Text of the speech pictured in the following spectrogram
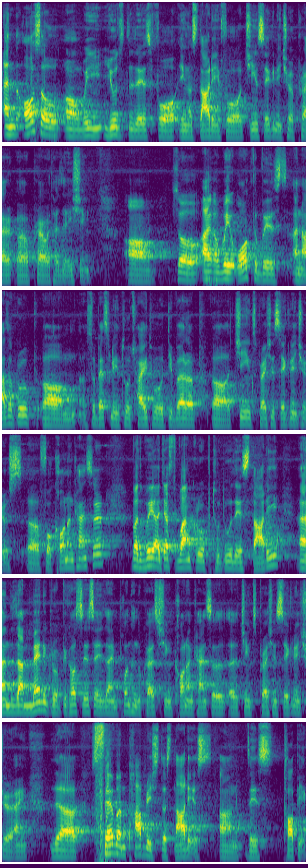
and also, uh, we used this for in a study for gene signature uh, prioritization. Um, so I, we worked with another group, um, so basically to try to develop uh, gene expression signatures uh, for colon cancer. But we are just one group to do this study, and there are many groups because this is an important question, colon cancer uh, gene expression signature, and there are seven published studies on this topic.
